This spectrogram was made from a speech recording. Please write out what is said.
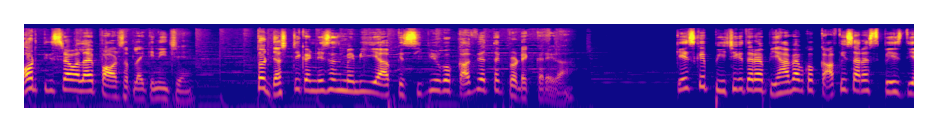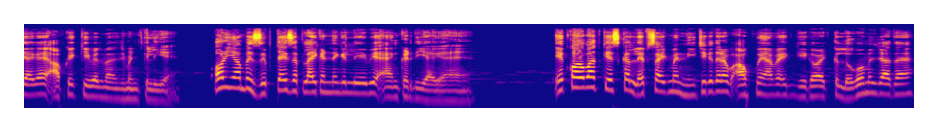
और तीसरा वाला है पावर सप्लाई के नीचे। तो डस्टी कंडीशन में भी ये आपके सीपीयू को काफ़ी हद तक प्रोटेक्ट करेगा। केस के पीछे की तरफ़ यहाँ पे आपको काफ़ी सारा स्पेस दिया गया है आपके केबल मैनेजमेंट के लिए। और यहाँ पे जिप टाइज अप्लाई करने के लिए भी एंकर दिया गया है। एक और बात केस का लेफ़्ट साइड में नीचे की तरफ़ आपको यहाँ पे एक गीगाबाइट का लोगो मिल जाता है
